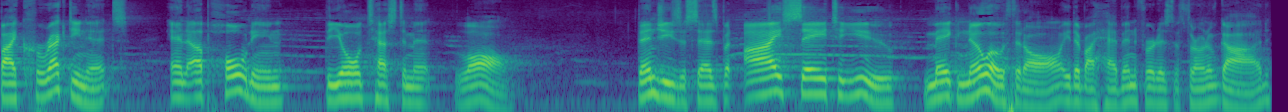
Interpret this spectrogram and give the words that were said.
by correcting it and upholding the Old Testament law. Then Jesus says, But I say to you, make no oath at all, either by heaven, for it is the throne of God.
